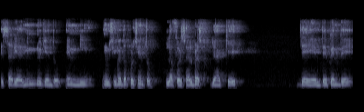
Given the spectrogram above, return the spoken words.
estaría disminuyendo en un 50% la fuerza del brazo, ya que de él depende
